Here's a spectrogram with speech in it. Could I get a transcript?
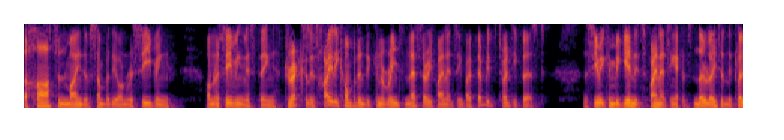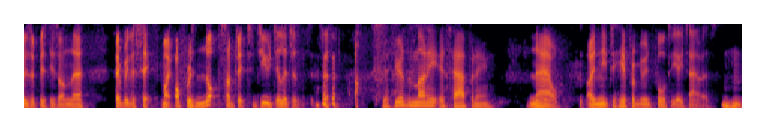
the heart and mind of somebody on receiving on receiving this thing. Drexel is highly confident it can arrange the necessary financing by February the twenty first. Assume it can begin its financing efforts no later than the close of business on uh, February the sixth. My offer is not subject to due diligence. It's just Yeah, here's the money. It's happening. now. I need to hear from you in forty eight hours. hmm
